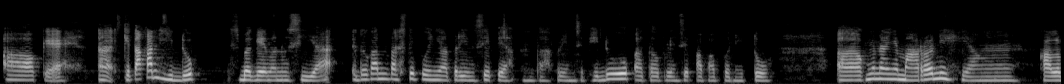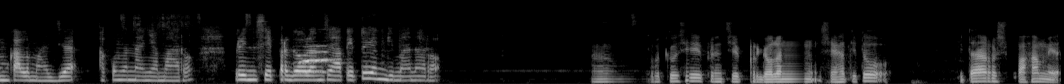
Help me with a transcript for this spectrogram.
Oke, okay. nah, kita kan hidup sebagai manusia itu kan pasti punya prinsip ya, entah prinsip hidup atau prinsip apa pun itu. Uh, aku mau nanya Maro nih yang kalem-kalem aja. Aku mau nanya Maro, prinsip pergaulan sehat itu yang gimana, Ro? Menurutku sih prinsip pergaulan sehat itu kita harus paham ya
